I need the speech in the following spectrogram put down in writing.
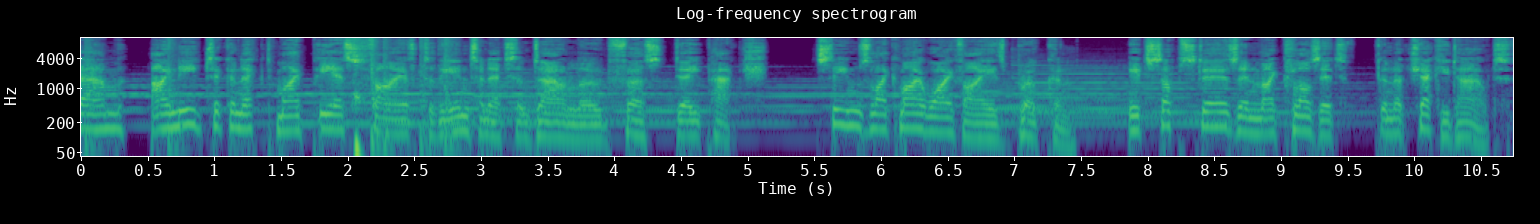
Damn, I need to connect my PS5 to the internet and download first day patch. Seems like my Wi-Fi is broken. It's upstairs in my closet, gonna check it out.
